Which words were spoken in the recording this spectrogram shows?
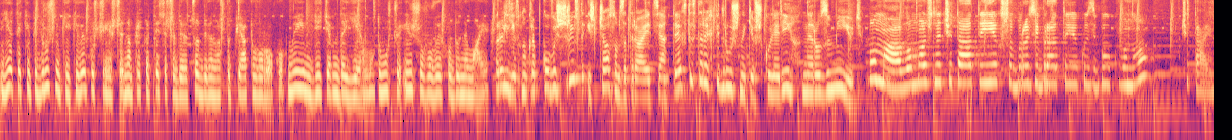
Є такі підручники, які випущені ще, наприклад, 1995 року. Ми їм дітям даємо, тому що іншого виходу немає. Рельєфно-крапковий шрифт із часом затирається. Тексти старих підручників школярі не розуміють. Помало можна читати їх, щоб розібрати якусь букву, но читаємо.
